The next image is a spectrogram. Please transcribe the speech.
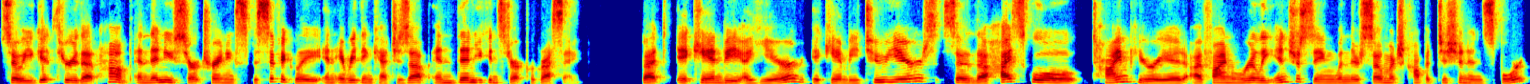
So you get through that hump and then you start training specifically and everything catches up and then you can start progressing. But it can be a year, it can be two years. So the high school time period I find really interesting when there's so much competition in sport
